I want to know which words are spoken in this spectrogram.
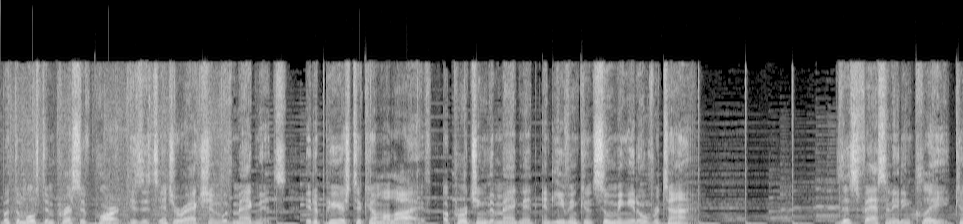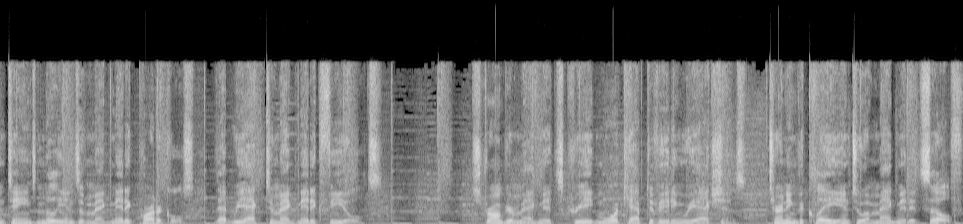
But the most impressive part is its interaction with magnets. It appears to come alive, approaching the magnet and even consuming it over time. This fascinating clay contains millions of magnetic particles that react to magnetic fields. Stronger magnets create more captivating reactions, turning the clay into a magnet itself,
